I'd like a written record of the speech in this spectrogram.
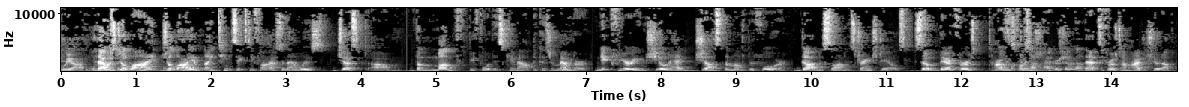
We are. That was July July of 1965, so that was just um, the month before this came out. Because remember, Nick Fury and Shield had just the month before gotten a slot in Strange Tales. So their first time That's the first time Hydra showed up? That's the first time Hydra showed up.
